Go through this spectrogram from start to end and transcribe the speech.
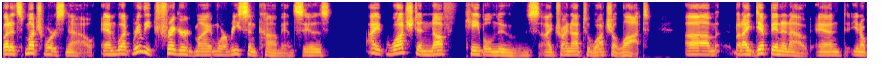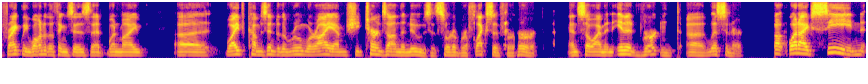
but it's much worse now. And what really triggered my more recent comments is I watched enough cable news. I try not to watch a lot, um, but I dip in and out. And, you know, frankly, one of the things is that when my uh, wife comes into the room where I am, she turns on the news. It's sort of reflexive for her. And so I'm an inadvertent uh, listener. But what I've seen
